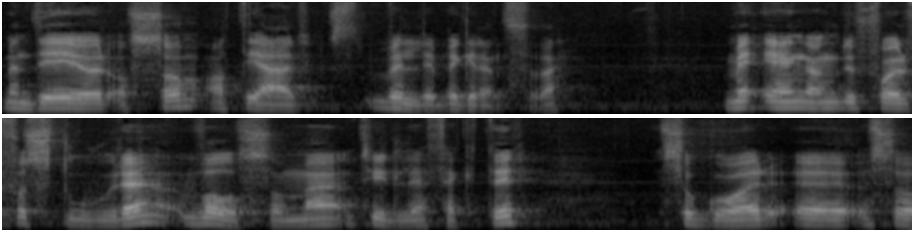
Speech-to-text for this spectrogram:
Men det gjør også at de er veldig begrensede. Med en gang du får for store, voldsomme, tydelige effekter, så, går, eh, så,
